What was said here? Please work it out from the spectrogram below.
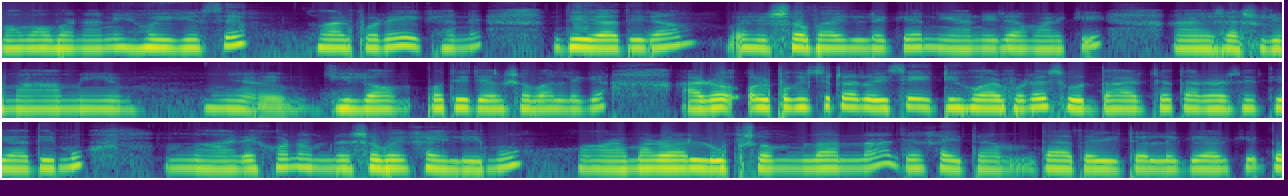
মোমো বানানি হয়ে গেছে। হওয়ার পরে এখানে দিয়া দিলাম সবাই লেগে নিয়ে নিলাম আর কি। শাশুড়ি মা, আমি ঝিল প্রতিদেব সবার লেগে। আরও অল্প কিছুটা রয়েছে এটি হওয়ার পরে সুরদাহার্য তারা দিয়া দিমু আর এখন আমরা সবাই খাইলিমু আর আমার আর লুপ সামলান না, যে খাইতাম তাড়াতাড়ি এটার লেগে আর কি। তো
